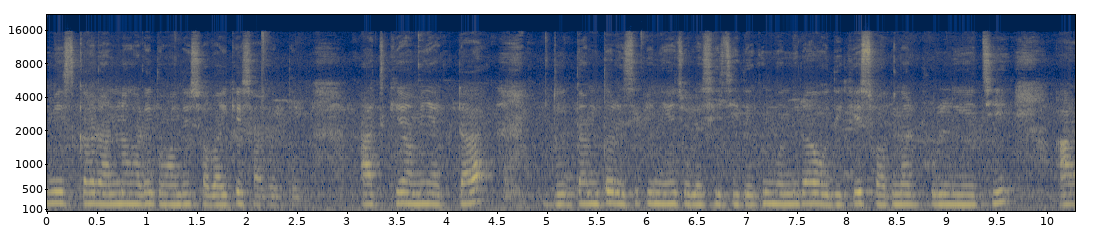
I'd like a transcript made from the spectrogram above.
মিসকা রান্নাঘরে তোমাদের সবাইকে স্বাগত। আজকে আমি একটা দুর্দান্ত রেসিপি নিয়ে চলে এসেছি। দেখুন বন্ধুরা, ওদিকে সদনার ফুল নিয়েছি। আর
